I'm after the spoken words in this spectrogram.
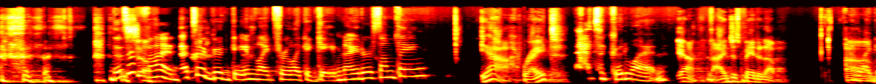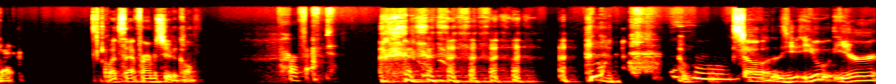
those are so- fun. That's a good game, like for like a game night or something. Yeah, right. That's a good one. Yeah, I just made it up. I like Um, it. What's that pharmaceutical? Perfect. So you, you're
